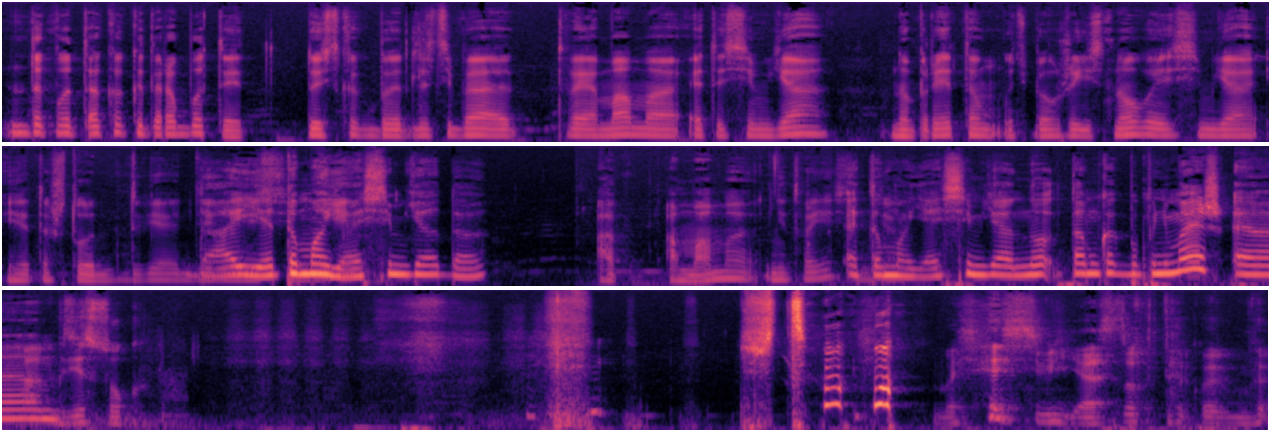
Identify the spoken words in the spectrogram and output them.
Ну так вот, а как это работает? То есть как бы для тебя твоя мама — это семья, но при этом у тебя уже есть новая семья, и это что, две отдельные Да, и это семьи? моя семья, да. А, а мама не твоя семья? Это моя семья. Но там, как бы, понимаешь, А эм, где сок? Что? Моя семья, сок такой был.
